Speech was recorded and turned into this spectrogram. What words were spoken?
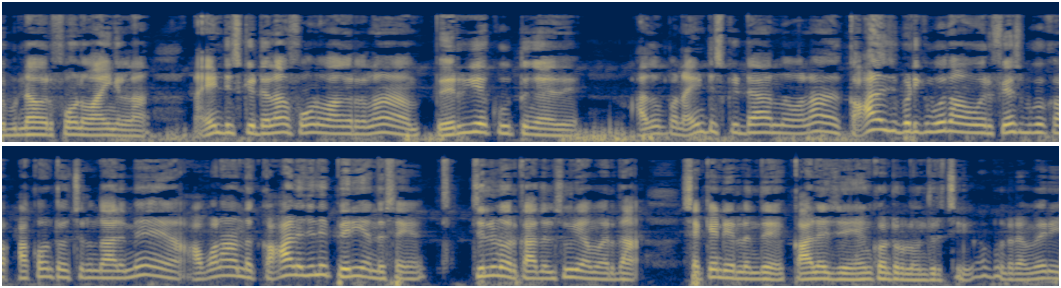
எப்படின்னா ஒரு ஃபோன் வாங்கிடலாம். நைன்டிஸ் கிட்டலாம் ஃபோன் வாங்குறதுலாம் பெரிய கூத்துங்க அது. அதுவும் இப்போ நைன்டிஸ் கிட்டாக இருந்தவங்களாம் காலேஜ் படிக்கும்போது அவன் ஒரு ஃபேஸ்புக் அக்கௌண்ட் வச்சுருந்தாலுமே அவளாம் அந்த காலேஜ்லேயே பெரிய அந்த செ சில்லுன்னு ஒரு காதல் சூர்யா மாதிரி தான் செகண்ட் இயர்லேருந்து காலேஜ் என் கண்ட்ரோல் வந்துருச்சு? அப்படின்ற மாதிரி.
